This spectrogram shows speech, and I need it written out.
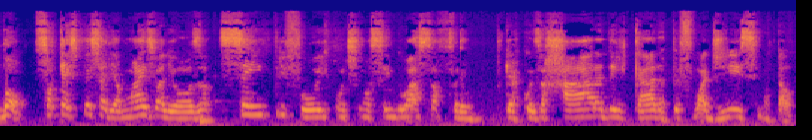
Bom, só que a especiaria mais valiosa sempre foi e continua sendo o açafrão, porque é a coisa rara, delicada, perfumadíssima tal.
